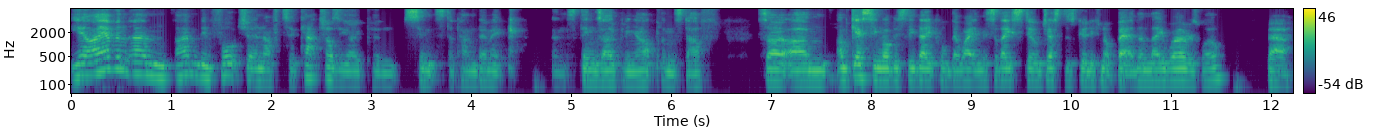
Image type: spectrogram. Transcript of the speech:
Yeah, I haven't um I haven't been fortunate enough to catch Aussie Open since the pandemic and things opening up and stuff. So um I'm guessing obviously they pulled their weight in this. Are they still just as good, if not better, than they were as well? Better.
